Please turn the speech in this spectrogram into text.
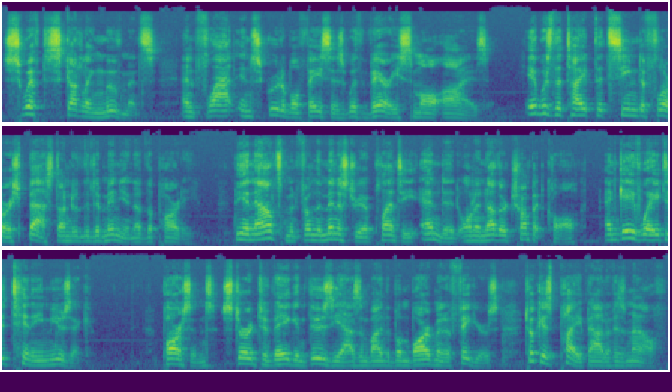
swift scuttling movements, and flat, inscrutable faces with very small eyes. It was the type that seemed to flourish best under the dominion of the party. The announcement from the Ministry of Plenty ended on another trumpet call and gave way to tinny music. Parsons, stirred to vague enthusiasm by the bombardment of figures, took his pipe out of his mouth.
